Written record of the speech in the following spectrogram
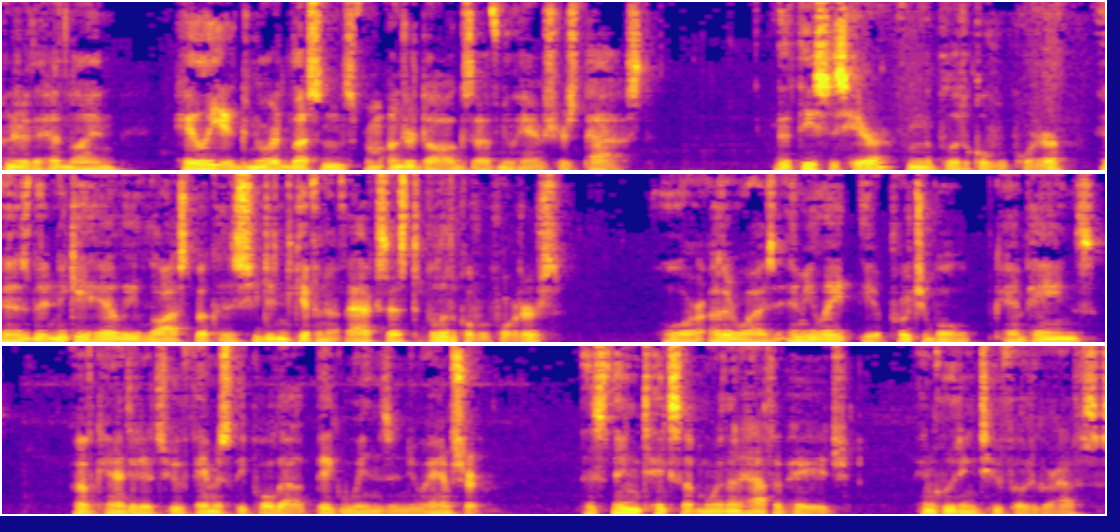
under the headline Haley ignored lessons from underdogs of New Hampshire's past. The thesis here from the political reporter is that Nikki Haley lost because she didn't give enough access to political reporters or otherwise emulate the approachable campaigns of candidates who famously pulled out big wins in New Hampshire. This thing takes up more than half a page, including two photographs,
